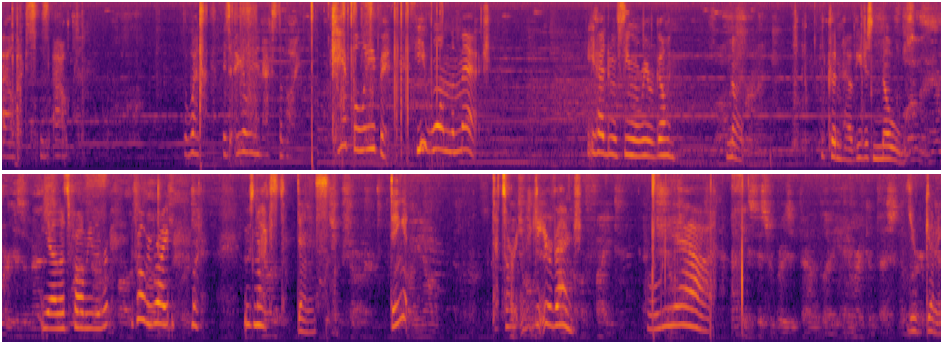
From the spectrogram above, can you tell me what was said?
Alex is out. The winner is Alien X Divine. I can't believe it. He won the match. He had to have seen where we were going. No, he couldn't have. He just knows. Yeah, that's probably the. You're probably right. But who's next? Denis. Dang it. That's alright. You get your revenge. Oh yeah. I think Sister Bridget found the bloody hammer and confessed to the You're gonna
